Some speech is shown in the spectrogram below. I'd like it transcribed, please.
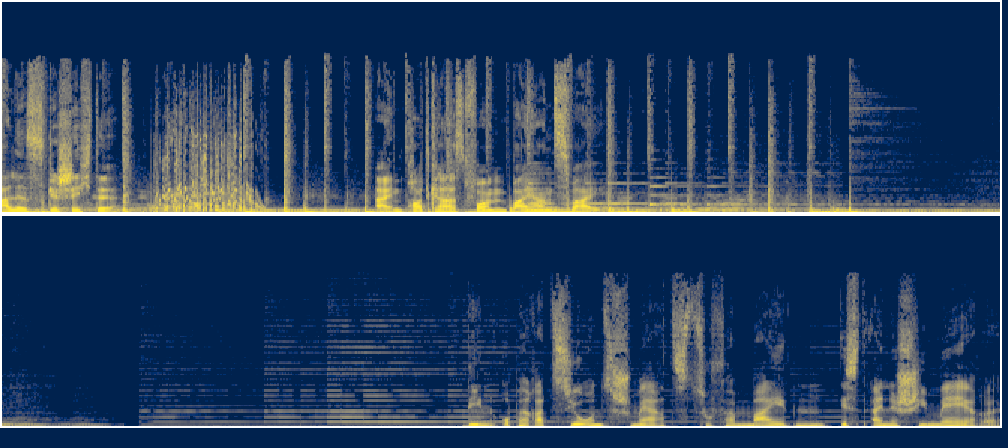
Alles Geschichte. Ein Podcast von Bayern 2. Den Operationsschmerz zu vermeiden, ist eine Chimäre,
